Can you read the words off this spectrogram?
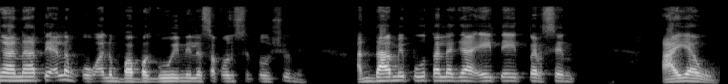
nga natin alam kung anong babaguhin nila sa constitution eh. Ang dami po talaga 88% ayaw.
